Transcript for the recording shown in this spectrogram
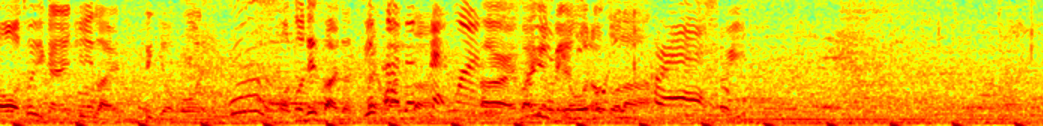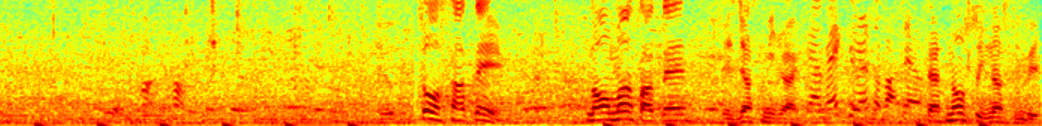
Oh, so you can actually like pick your own. Mm. Oh, so these are the set These are ones the set ones. Alright, so but you you can pick your own also lah. Correct. Three. So satay, normal satay is just meat, right? Yeah, I'm very curious about that. There's no sweetness to it.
